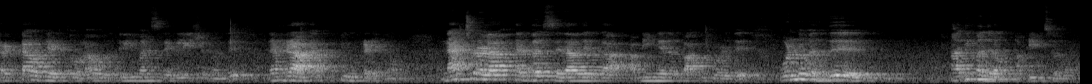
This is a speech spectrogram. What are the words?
கரெக்டாக வந்து எடுத்தோம்னா ஒரு த்ரீ மந்த்ஸ் ரெகுலேஷன் வந்து நன்றாக க்யூர் கிடைக்கும். நேச்சுரலாக ஹெர்பல்ஸ் ஏதாவது இருக்கா அப்படிங்கிறத பார்க்கும் பொழுது ஒன்று வந்து அதிமதுரம் அப்படின்னு சொல்லுவோம்.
